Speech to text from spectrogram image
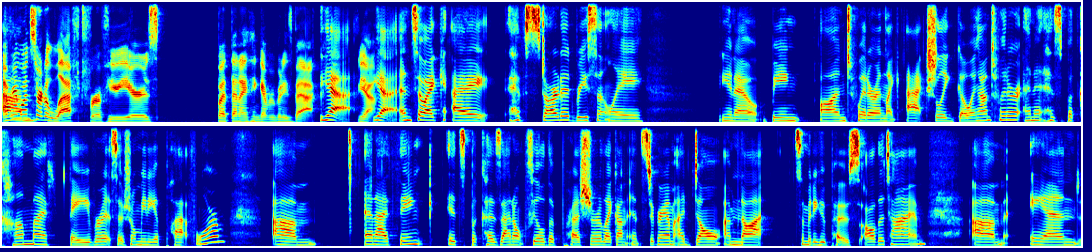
Everyone um, sort of left for a few years, but then I think everybody's back. Yeah. Yeah. Yeah. And so I, I have started recently, you know, being on Twitter and like actually going on Twitter, and it has become my favorite social media platform. Um, and I think it's because I don't feel the pressure like on Instagram. I don't, I'm not somebody who posts all the time. Um, and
